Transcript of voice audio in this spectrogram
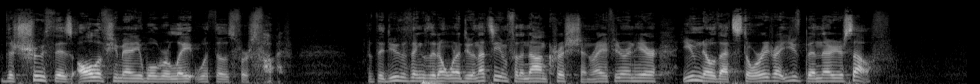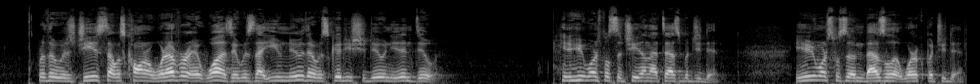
the truth is, all of humanity will relate with those first five. That they do the things they don't want to do. And that's even for the non Christian, right? If you're in here, you know that story, right? You've been there yourself. Whether it was Jesus that was calling or whatever it was, it was that you knew there was good you should do and you didn't do it. You knew you weren't supposed to cheat on that test, but you did. You knew you weren't supposed to embezzle at work, but you did.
